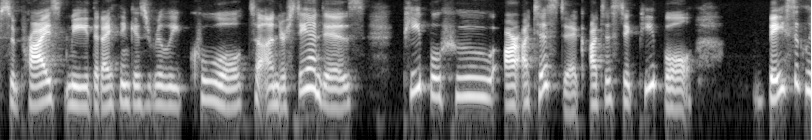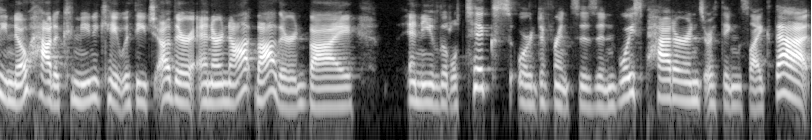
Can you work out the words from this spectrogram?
surprised me that I think is really cool to understand is people who are autistic, autistic people, basically know how to communicate with each other and are not bothered by any little tics or differences in voice patterns or things like that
